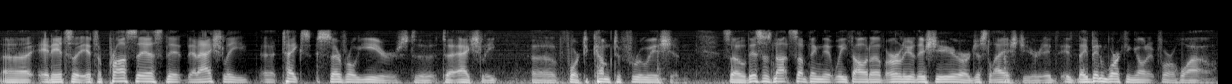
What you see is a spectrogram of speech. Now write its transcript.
Uh, and it's a it's a process that that actually uh, takes several years to to actually uh, for it to come to fruition. So this is not something that we thought of earlier this year or just last year. It, it, they've been working on it for a while.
